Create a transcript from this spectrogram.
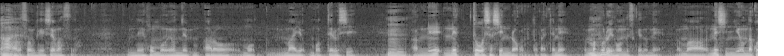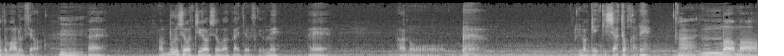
い。はあの尊敬してます。で本も読んであのも、まあ、よ持ってるしいうん。あの、ね、熱湯写真論とか言ってね、まあ、うん。古い本ですけどね、まあ、熱心に読んだこともあるんですよ、うん。はいまあ、文章は違う人が書いてるんですけどね、ええ。あの まあ、劇者とかね。はまあまあ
